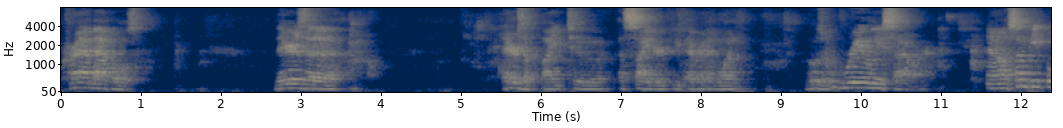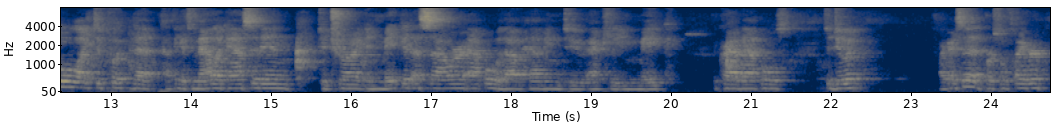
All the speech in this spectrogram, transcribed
crab apples. There's a, there's a bite to a cider if you've ever had one. Those are really sour. Now, some people like to put that, I think it's malic acid in to try and make it a sour apple without having to actually make the crab apples to do it. Like I said, personal flavor.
